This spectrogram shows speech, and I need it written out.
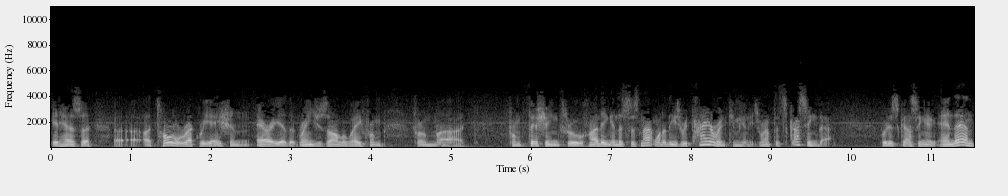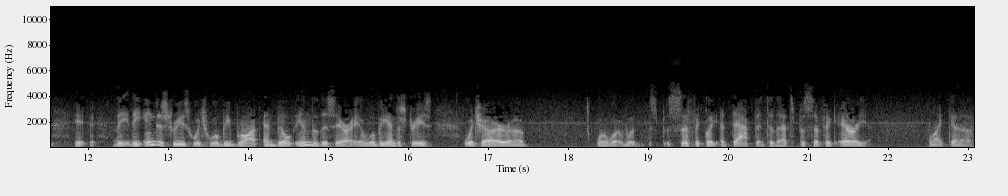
It has a, a, a total recreation area that ranges all the way from from uh, from fishing through hunting, and this is not one of these retirement communities. We're not discussing that. We're discussing it, and then it, the the industries which will be brought and built into this area will be industries which are uh, well, specifically adapted to that specific area, like uh,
